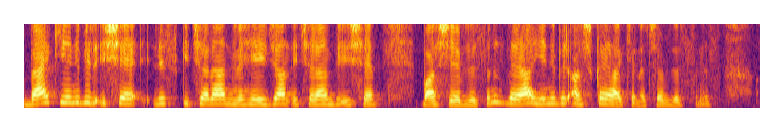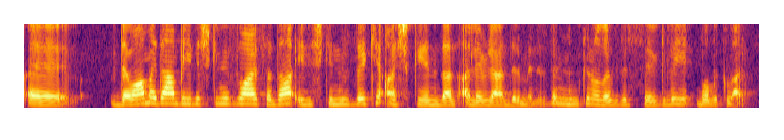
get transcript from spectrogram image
Belki yeni bir işe risk içeren ve heyecan içeren bir işe başlayabilirsiniz veya yeni bir aşka yelken açabilirsiniz. Ee, devam eden bir ilişkiniz varsa da ilişkinizdeki aşkı yeniden alevlendirmeniz de mümkün olabilir sevgili balıklar.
